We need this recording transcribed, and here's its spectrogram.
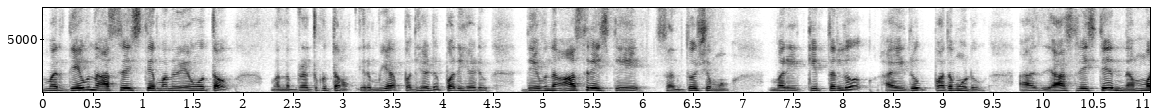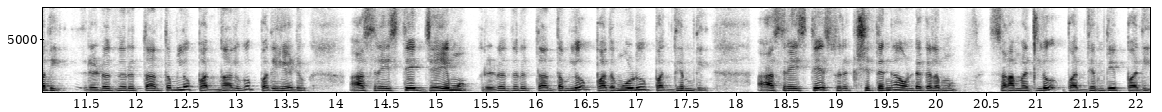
మరి దేవుని ఆశ్రయిస్తే మనం ఏమవుతాం? మనం బ్రతుకుతాం. ఇరమియా పదిహేడు పదిహేడు. దేవుని ఆశ్రయిస్తే సంతోషము. మరి కీర్తనలు ఐదు పదమూడు. ఆశ్రయిస్తే నెమ్మది రెండో నిరుత్తాంతంలో పద్నాలుగు పదిహేడు. ఆశ్రయిస్తే జయము రెండో నిరుత్తాంతంలో పదమూడు పద్దెనిమిది. ఆశ్రయిస్తే సురక్షితంగా ఉండగలము. సామెతలు పద్దెనిమిది పది.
